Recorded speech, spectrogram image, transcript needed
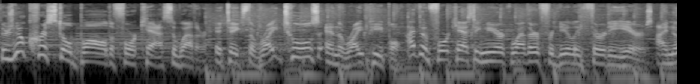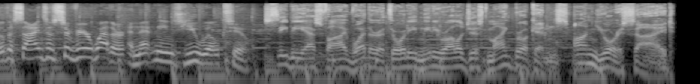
There's no crystal ball to forecast the weather. It takes the right tools and the right people. I've been forecasting New York weather for nearly 30 years. I know the signs of severe weather, and that means you will too. CBS 5 Weather Authority meteorologist Mike Brookins on your side.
